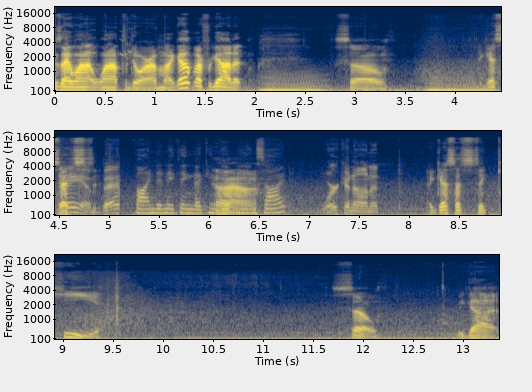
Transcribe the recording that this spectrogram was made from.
as I went out, went out the door, I'm like, oh, I forgot it. So, I guess Hey, that's I'm. Find anything that can get Ah. me inside? Working on it. I guess that's the key. So, we got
